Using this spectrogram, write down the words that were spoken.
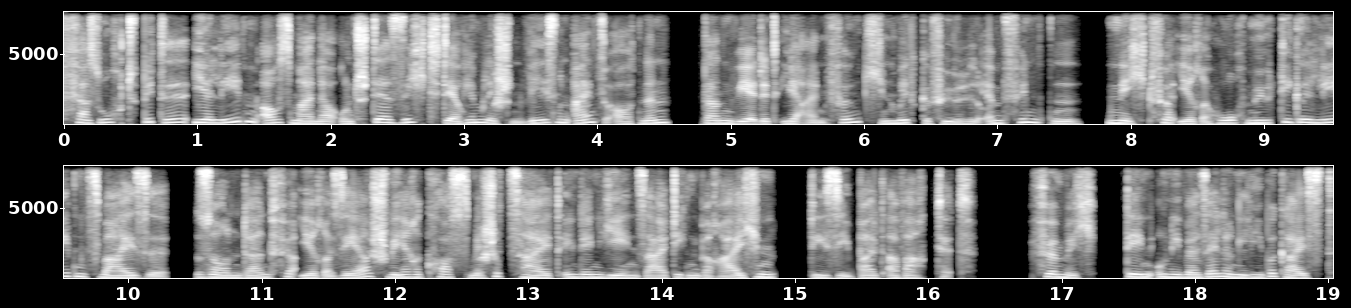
Versucht bitte ihr Leben aus meiner und der Sicht der himmlischen Wesen einzuordnen, dann werdet ihr ein Fünkchen Mitgefühl empfinden, nicht für ihre hochmütige Lebensweise, sondern für ihre sehr schwere kosmische Zeit in den jenseitigen Bereichen, die sie bald erwartet. Für mich, den universellen Liebegeist,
